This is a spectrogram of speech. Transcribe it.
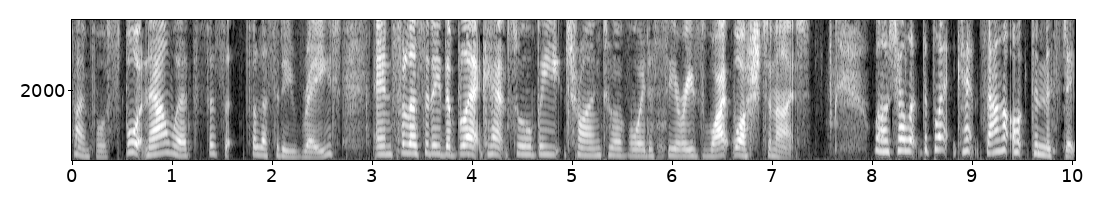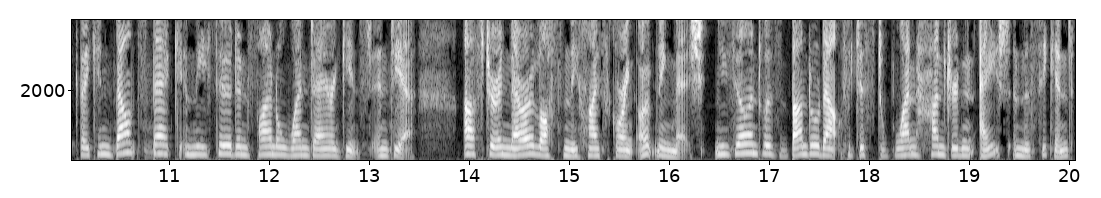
Time for sport now with Felicity Reid. And Felicity, the Black Caps will be trying to avoid a series whitewash tonight. Well, Charlotte, the Black Caps are optimistic they can bounce back in the third and final one day against India. After a narrow loss in the high scoring opening match, New Zealand was bundled out for just 108 in the second,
